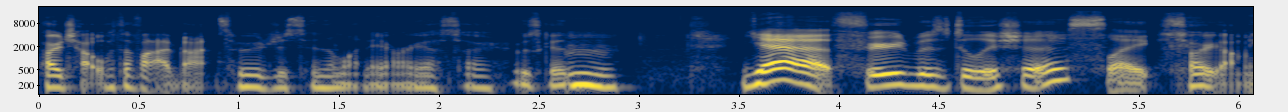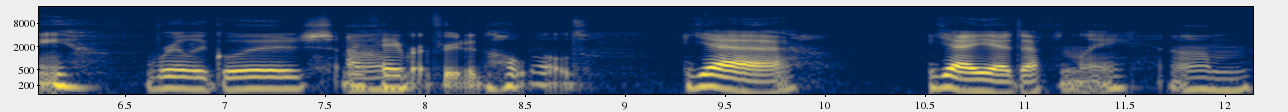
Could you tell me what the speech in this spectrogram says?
hotel for the five nights. We were just in the one area, so it was good. Mm. yeah, food was delicious, like So yummy. really good. My Um, favorite food in the whole world. Yeah, yeah, yeah, definitely. Um,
